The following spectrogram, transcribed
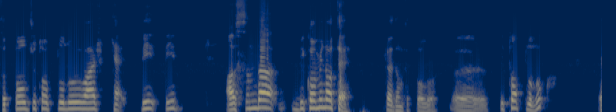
futbolcu topluluğu var. Bir, bir aslında bir komünote kadın futbolu, e, bir topluluk. E,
